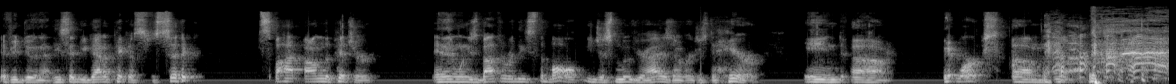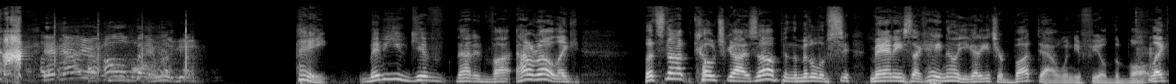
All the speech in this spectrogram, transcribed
if you're doing that." He said, "You got to pick a specific spot on the pitcher, and then when he's about to release the ball, you just move your eyes over just a hair, and uh, it works." Um, and now you're a Hall of Famer. hey, maybe you give that advice. I don't know, like. Let's not coach guys up in the middle of se- Manny's like, hey, no, you got to get your butt down when you field the ball. Like,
